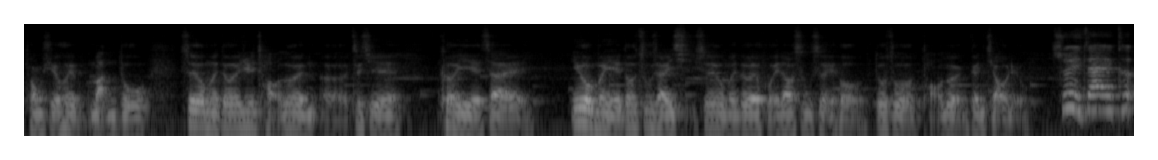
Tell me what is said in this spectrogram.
同学会蛮多，所以我们都会去讨论呃这些课业在。因为我们也都住在一起，所以我们都会回到宿舍以后多做讨论跟交流。所以在课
